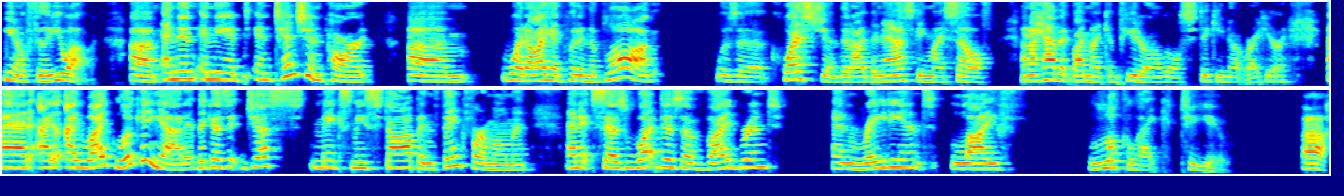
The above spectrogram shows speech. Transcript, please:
you know, fill you up. Um, and then in the intention part, um, what I had put in the blog was a question that I've been asking myself and I have it by my computer on a little sticky note right here. And I, I like looking at it because it just makes me stop and think for a moment. And it says, what does a vibrant and radiant life look like to you? Ah,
